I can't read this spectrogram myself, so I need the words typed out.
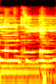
menjadi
